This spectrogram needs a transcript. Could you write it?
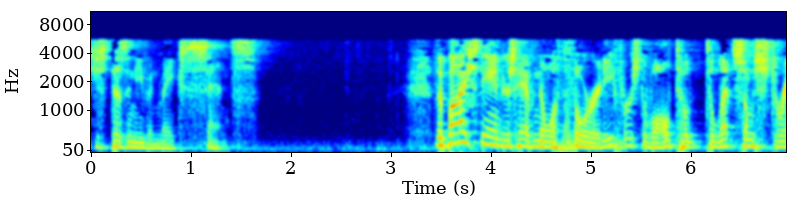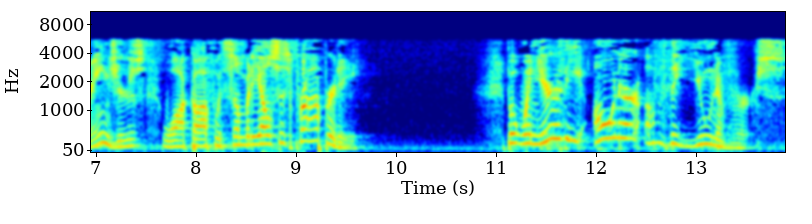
just doesn't even make sense. The bystanders have no authority, first of all, to, to let some strangers walk off with somebody else's property. But when you're the owner of the universe,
